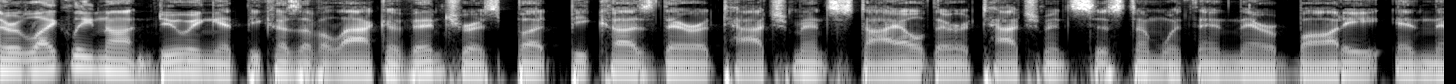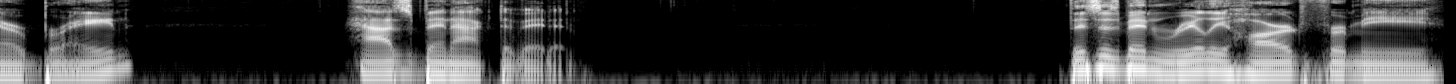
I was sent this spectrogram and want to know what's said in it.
they're likely not doing it because of a lack of interest, but because their attachment style, their attachment system within their body, in their brain, has been activated. This has been really hard for me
